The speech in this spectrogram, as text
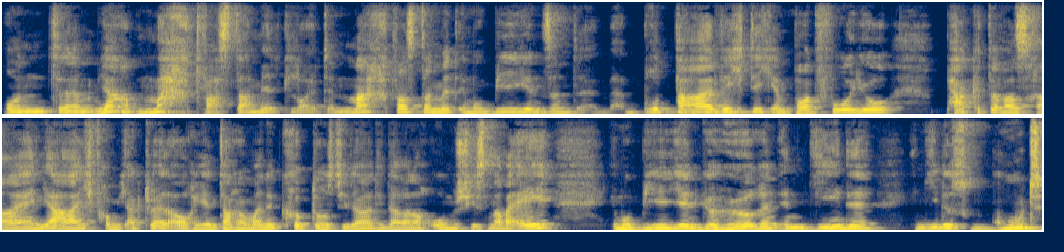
Und ähm, ja, macht was damit, Leute. Macht was damit. Immobilien sind äh, brutal wichtig im Portfolio. Packt da was rein. Ja, ich freue mich aktuell auch jeden Tag an meine Kryptos, die da, die da nach oben schießen. Aber ey, Immobilien gehören in jede, in jedes gut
